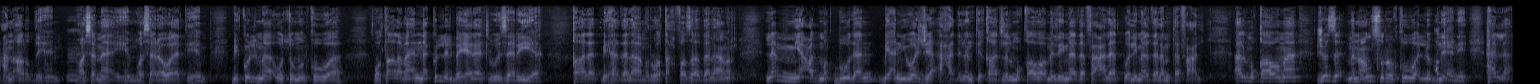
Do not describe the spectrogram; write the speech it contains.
عن أرضهم وسمائهم وثرواتهم بكل ما أوتوا من قوة. وطالما أن كل البيانات الوزارية قالت بهذا الأمر وتحفظ هذا الأمر لم يعد مقبولا بأن يوجه أحد الانتقاد للمقاومة لماذا فعلت ولماذا لم تفعل. المقاومة جزء من عنصر القوة اللبناني. هلا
